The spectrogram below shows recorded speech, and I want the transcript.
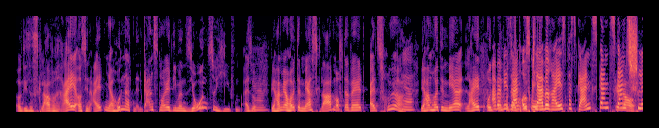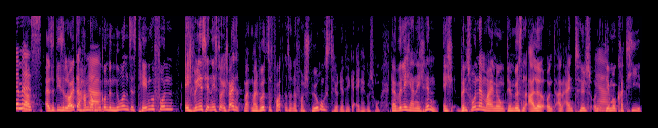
und diese Sklaverei aus den alten Jahrhunderten in ganz neue Dimensionen zu hieven. Also ja. wir haben ja heute mehr Sklaven auf der Welt als früher. Ja. Wir haben heute mehr Leid und Aber und wir sagen, oh, Sklaverei ist was ganz, ganz, ganz genau. Schlimmes. Ja. Also diese Leute haben ja. doch im Grunde nur ein System gefunden. Ich will es hier nicht so, ich weiß, man, man wird sofort in so eine Verschwörungstheoretiker-Ecke geschoben. Da will ich ja nicht hin. Ich bin schon der Meinung, wir müssen alle und an einen Tisch und ja. Demokratie.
